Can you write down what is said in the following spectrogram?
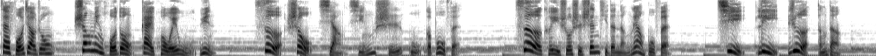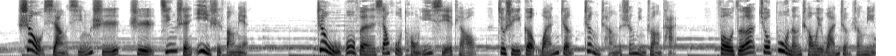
在佛教中，生命活动概括为五蕴：色、受、想、行、识五个部分。色可以说是身体的能量部分，气、力、热等等；受、想、行、识是精神意识方面。这五部分相互统一协调，就是一个完整正常的生命状态，否则就不能成为完整生命。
